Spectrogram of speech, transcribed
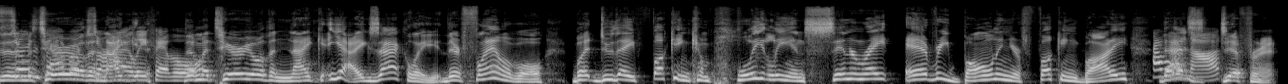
certain fabrics are highly flammable. The material of the nightgown, yeah, exactly. They're flammable, but do they fucking completely incinerate every bone in your fucking body? Probably That's not. different.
